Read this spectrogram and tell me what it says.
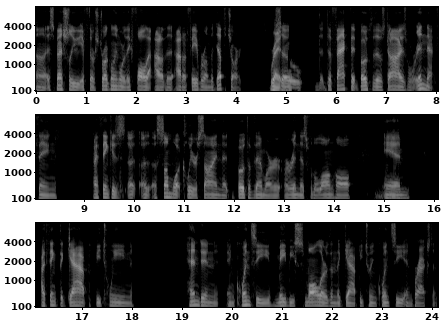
uh, especially if they're struggling or they fall out of the out of favor on the depth chart. right. So the the fact that both of those guys were in that thing, I think, is a, a, a somewhat clear sign that both of them are are in this for the long haul, and I think the gap between Hendon and Quincy may be smaller than the gap between Quincy and Braxton.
